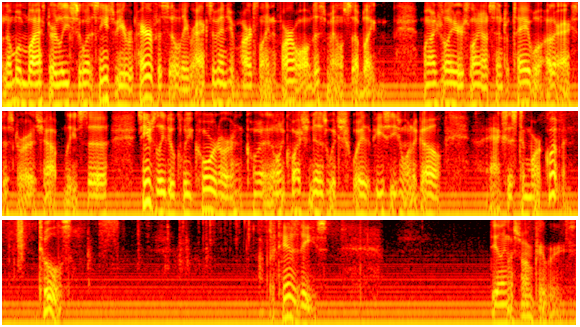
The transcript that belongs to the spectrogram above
An open blaster leads to what seems to be a repair facility. Racks of engine parts line the firewall. Dismantled sublight modulators lie on a central table. Other access door the shop leads to seems to lead to a clear corridor. The only question is which way the PCs want to go. Access to more equipment, tools, opportunities. Dealing with stormtroopers.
